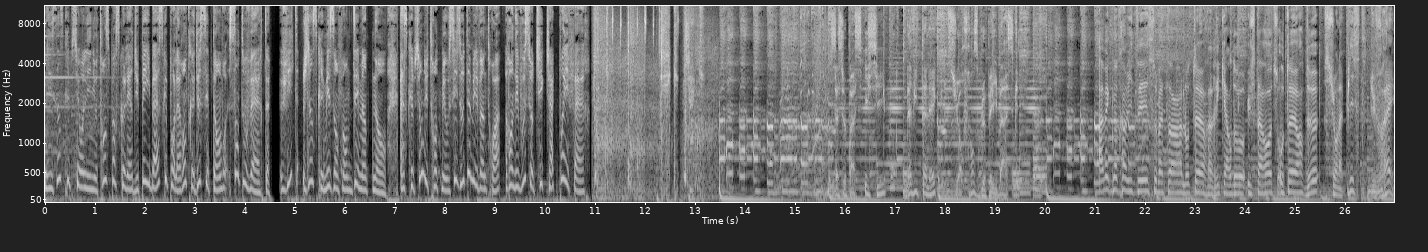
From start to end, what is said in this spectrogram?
Les inscriptions en ligne au transport scolaire du Pays Basque pour la rentrée de septembre sont ouvertes. Vite, j'inscris mes enfants dès maintenant. Inscription du 30 mai au 6 août 2023. Rendez-vous sur chickchack.fr. Ça se passe ici. David Talek sur France Bleu Pays Basque. Avec notre invité ce matin, l'auteur Ricardo Ustaroz, auteur de Sur la piste du vrai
